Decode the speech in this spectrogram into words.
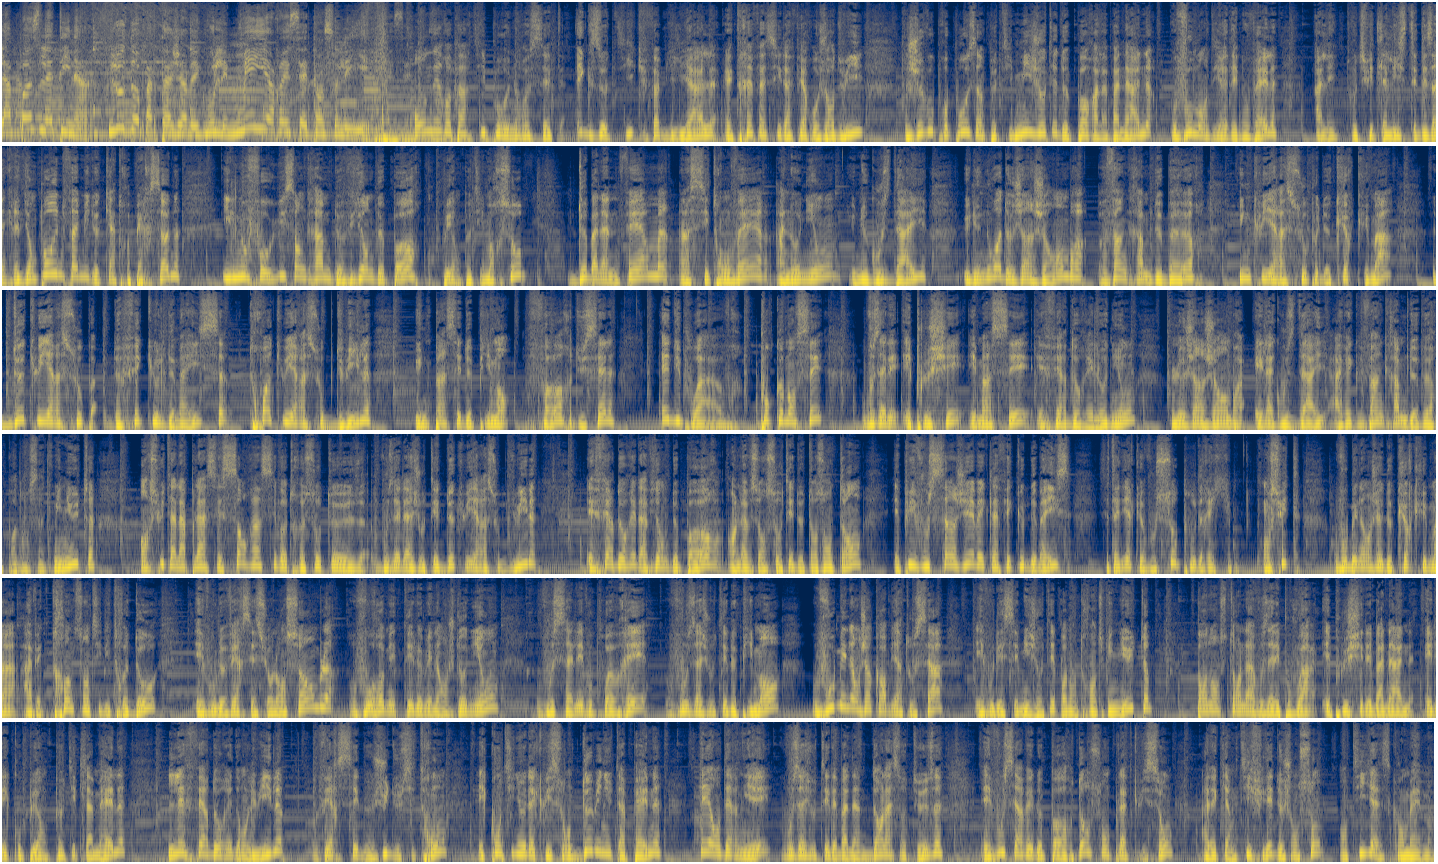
La pause latina. Ludo partage avec vous les meilleures recettes ensoleillées. On est reparti pour une recette exotique, familiale et très facile à faire aujourd'hui. Je vous propose un petit mijoté de porc à la banane. Vous m'en direz des nouvelles. Allez, tout de suite la liste des ingrédients pour une famille de 4 personnes. Il nous faut 800 g de viande de porc coupée en petits morceaux, deux bananes fermes, un citron vert, un oignon, une gousse d'ail, une noix de gingembre, 20 g de beurre, une cuillère à soupe de curcuma, 2 cuillères à soupe de fécule de maïs, 3 cuillères à soupe d'huile, une pincée de piment fort, du sel et du poivre. Pour commencer, vous allez éplucher, émincer et faire dorer l'oignon, le gingembre et la gousse d'ail avec 20 g de beurre pendant 5 minutes. Ensuite, à la place et sans rincer votre sauteuse, vous allez ajouter 2 cuillères à soupe d'huile et faire dorer la viande de porc en la faisant sauter de temps en temps. Et puis vous singez avec la fécule de maïs, c'est-à-dire que vous saupoudrez. Ensuite, vous mélangez le curcuma avec 30 centilitres d'eau et vous le versez sur l'ensemble. Vous remettez le mélange d'oignons, vous salez, vous poivrez, vous ajoutez le piment, vous mélangez encore bien tout ça et vous laissez mijoter pendant 30 minutes. Pendant ce temps-là, vous allez pouvoir éplucher les bananes et les couper en petites lamelles, les faire dorer dans l'huile, verser le jus du citron et continuer la cuisson deux minutes à peine. Et en dernier, vous ajoutez les bananes dans la sauteuse et vous servez le porc dans son plat de cuisson avec un petit filet de chanson antillaise quand même.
